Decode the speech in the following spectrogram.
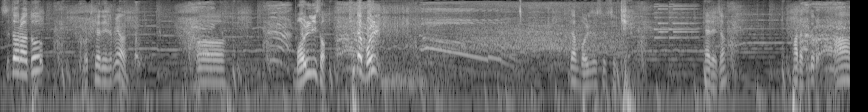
쓰더라도 어떻게 해야 되냐면 어 멀리서 최대한 멀 최대한 멀리서 쓸 수 있게 해야 되죠? 바다 그대로 아,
